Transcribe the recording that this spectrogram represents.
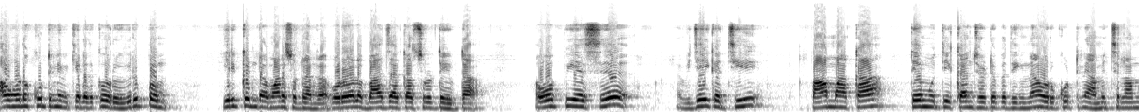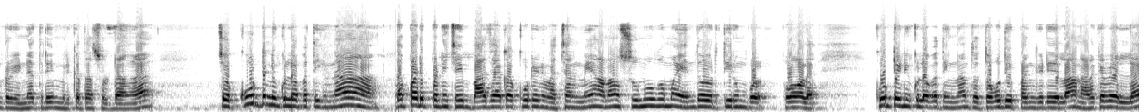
அவங்களோட கூட்டணி வைக்கிறதுக்கு ஒரு விருப்பம் இருக்குன்ற மாதிரி சொல்கிறாங்க ஒருவேளை பாஜக சுருட்டி விட்டா. ஓபிஎஸ்ஸு விஜய் கட்சி பாமக தேமுதிகன்னு சொல்லிட்டு பார்த்தீங்கன்னா ஒரு கூட்டணி அமைச்சிடலாம்ன்ற எண்ணத்துலேயும் இருக்கதா சொல்கிறாங்க ஸோ கூட்டணிக்குள்ளே பார்த்தீங்கன்னா எடப்பாடி பழனிசாமி பாஜக கூட்டணி வச்சாலுமே ஆனால் சுமூகமாக எந்த ஒரு தீர்வும் போ போகலை. கூட்டணிக்குள்ளே பார்த்தீங்கன்னா இந்த தொகுதி பங்கீடு இதெல்லாம் நடக்கவே இல்லை.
